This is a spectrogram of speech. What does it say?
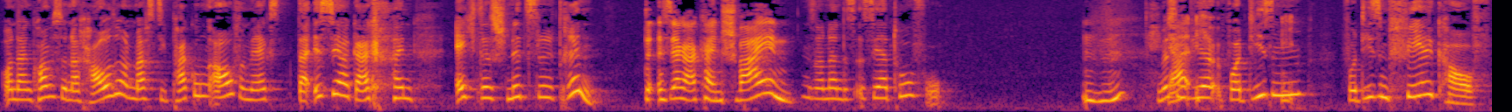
Und dann kommst du nach Hause und machst die Packung auf und merkst, da ist ja gar kein echtes Schnitzel drin. Das ist ja gar kein Schwein. Sondern das ist ja Tofu. Mhm. Müssen ja, wir ich, vor diesem, ich, vor diesem Fehlkauf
